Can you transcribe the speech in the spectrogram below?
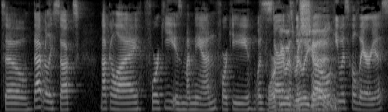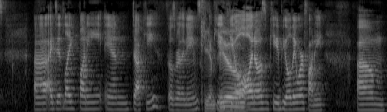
So that really sucked. Not gonna lie, Forky is my man. Forky was the Forky star was of the really show. good. He was hilarious. Uh, I did like Bunny and Ducky. Those were the names. Key and Key and. All I know is Key and Peele. They were funny. Um,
